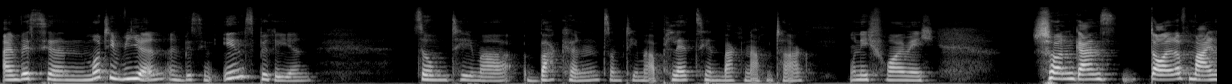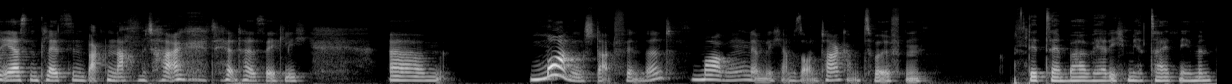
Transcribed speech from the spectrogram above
ein bisschen motivieren, ein bisschen inspirieren, zum Thema Backen, zum Thema Plätzchen-Backnachmittag. Und ich freue mich schon ganz doll auf meinen ersten Plätzchen-Backnachmittag, der tatsächlich ähm, morgen stattfindet. Morgen, nämlich am Sonntag, am 12. Dezember, werde ich mir Zeit nehmen.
